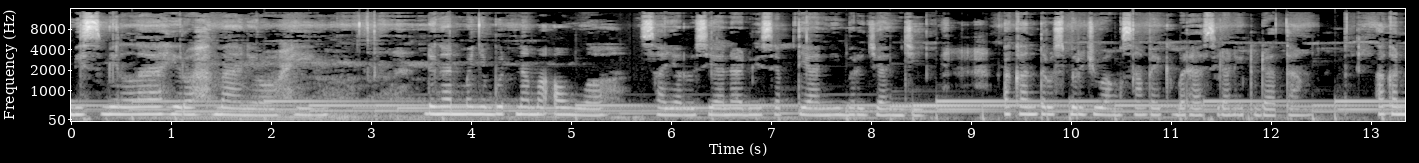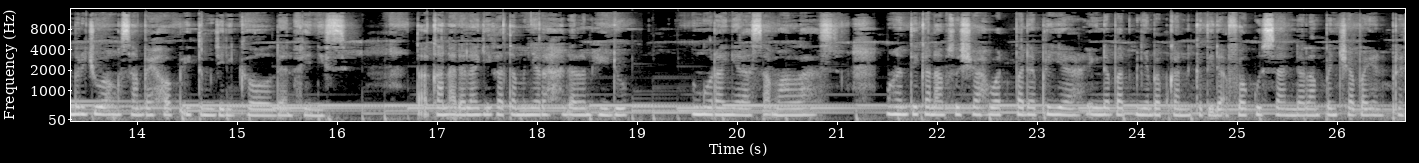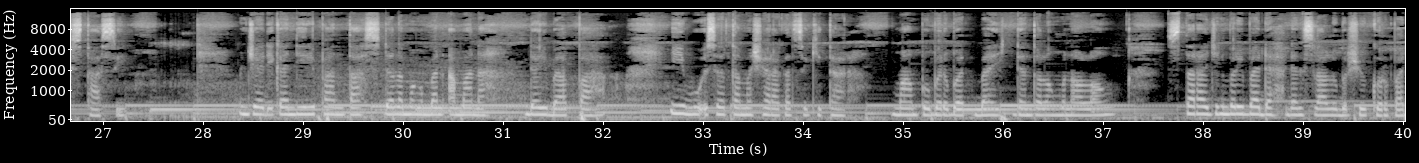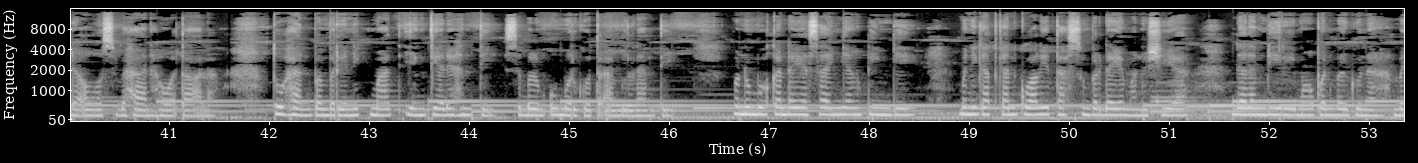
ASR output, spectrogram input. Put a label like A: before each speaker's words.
A: Bismillahirrahmanirrahim. Dengan menyebut nama Allah, saya Luciana Dwi Septiani berjanji akan terus berjuang sampai keberhasilan itu datang. Akan berjuang sampai hope itu menjadi goal dan finish. Tak akan ada lagi kata menyerah dalam hidup mengurangi rasa malas, menghentikan nafsu syahwat pada pria yang dapat menyebabkan ketidakfokusan dalam pencapaian prestasi, menjadikan diri pantas dalam mengemban amanah dari bapak, ibu, serta masyarakat sekitar, mampu berbuat baik dan tolong menolong, serta rajin beribadah dan selalu bersyukur pada Allah Subhanahu wa Ta'ala, Tuhan pemberi nikmat yang tiada henti sebelum umurku terambil nanti. Menumbuhkan daya saing yang tinggi, meningkatkan kualitas sumber daya manusia dalam diri maupun berguna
